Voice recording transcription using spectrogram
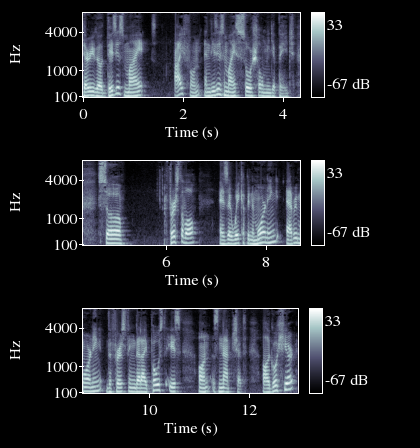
There you go. This is my iPhone and this is my social media page. So, first of all, as I wake up in the morning, every morning, the first thing that I post is on Snapchat. I'll go here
